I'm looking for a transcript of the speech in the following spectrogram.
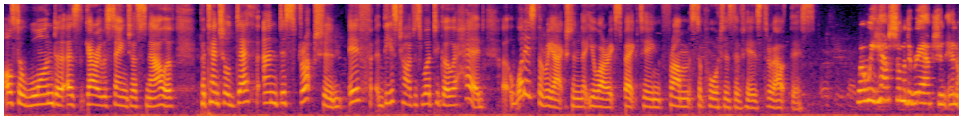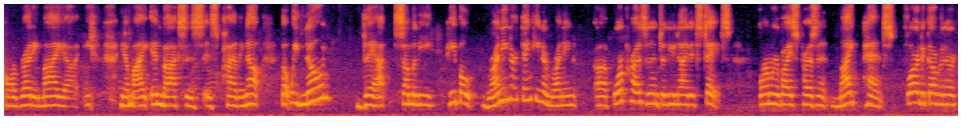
also warned, uh, as Gary was saying just now, of potential death and destruction if these charges were to go ahead. Uh, what is the reaction that you are expecting from supporters of his throughout this? Well, we have some of the reaction in already. My, uh, you know, my inbox is is piling up. But we've known that some of the people running or thinking of running uh, for president of the United States, former Vice President Mike Pence, Florida Governor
